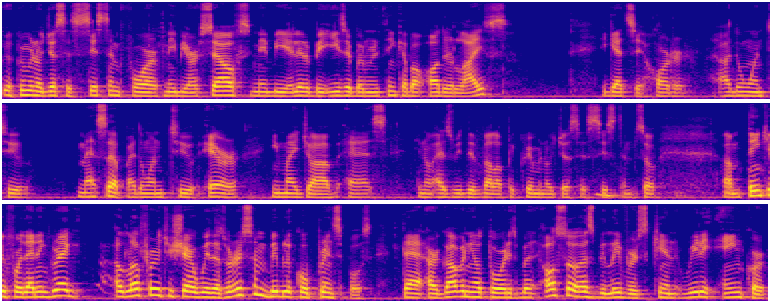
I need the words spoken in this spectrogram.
a criminal justice system for maybe ourselves, maybe a little bit easier, but when we think about other lives, it gets it harder. I don't want to mess up. I don't want to err in my job as you know as we develop a criminal justice system. So, um, thank you for that. And Greg, I'd love for you to share with us what are some biblical principles that our governing authorities, but also as believers, can really anchor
